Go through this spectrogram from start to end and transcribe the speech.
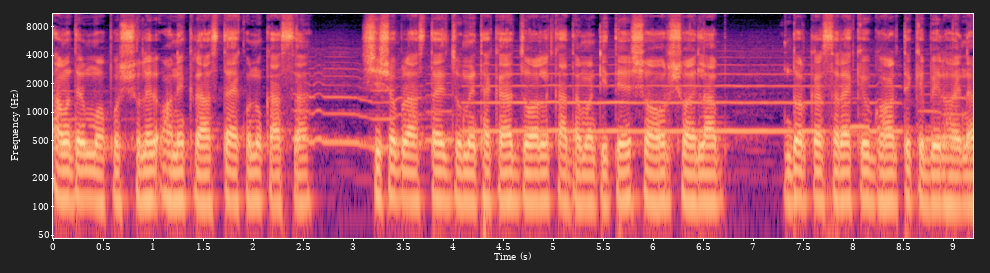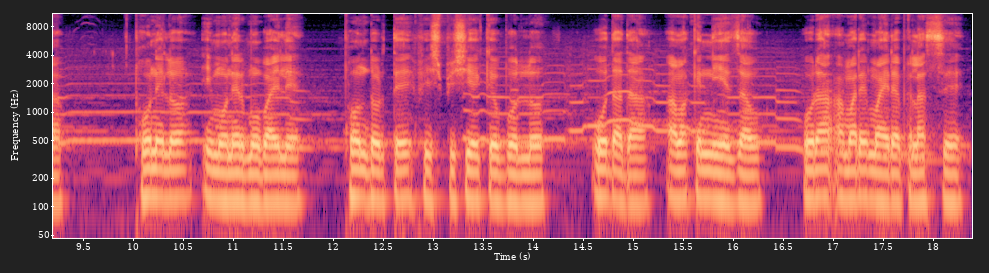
আমাদের মফস্বলের অনেক রাস্তা এখনও কাঁচা। সেসব রাস্তায় জমে থাকা জল কাদামাটিতে শহর সয়লাভ দরকার ছাড়া কেউ ঘর থেকে বের হয় না। ফোন এলো ইমনের মোবাইলে। ফোন ধরতে ফিসফিসিয়ে কেউ বলল, ও দাদা, আমাকে নিয়ে যাও। ওরা আমারে মাইরা ফেলাচ্ছে।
